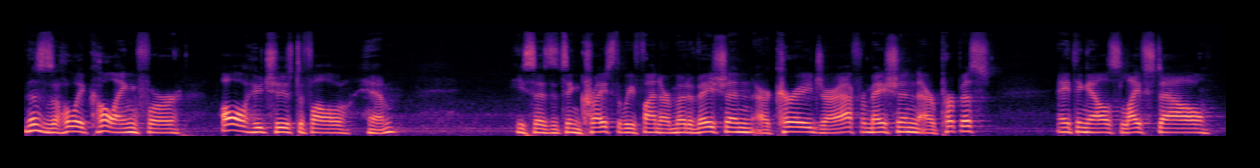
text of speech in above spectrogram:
This is a holy calling for all who choose to follow him. He says it's in Christ that we find our motivation, our courage, our affirmation, our purpose. Anything else, lifestyle,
